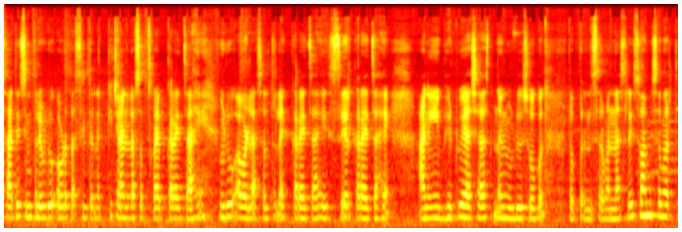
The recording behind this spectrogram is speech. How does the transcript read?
साधे सिंपल व्हिडिओ आवडत असेल तर नक्की चॅनलला सबस्क्राईब करायचं आहे. व्हिडिओ आवडला असेल तर लाईक करायचा आहे शेअर करायचा आहे. आणि भेटूया अशाच नवीन व्हिडिओसोबत. तोपर्यंत सर्वांना श्री स्वामी समर्थ.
